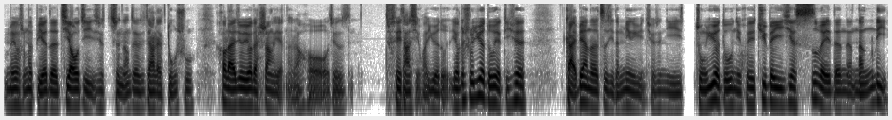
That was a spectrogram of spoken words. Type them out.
没有什么别的交际，就只能在家里读书。后来就有点上瘾了，然后就非常喜欢阅读。有的时候阅读也的确改变了自己的命运，就是你总阅读，你会具备一些思维的能能力，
